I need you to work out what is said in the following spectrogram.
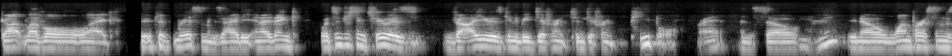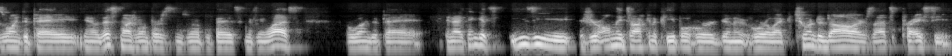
gut level, like it could raise some anxiety. And I think what's interesting too is value is going to be different to different people right? And so, mm-hmm. you know, one person is willing to pay, you know, this much, one person is willing to pay significantly less, or willing to pay. And I think it's easy if you're only talking to people who are gonna who are like two hundred dollars, that's pricey.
